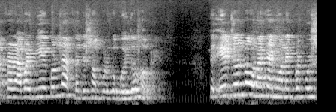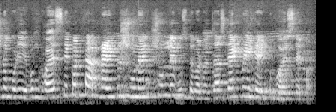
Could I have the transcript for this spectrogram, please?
আপনারা আবার বিয়ে করলে আপনাদের সম্পর্ক বৈধ হবে। তো এর জন্য ওনাকে আমি অনেকবার প্রশ্ন করি এবং ভয়েস রেকর্ডটা আপনারা একটু শুনেন, শুনলেই বুঝতে পারবেন। জাস্ট এক মিনিটের একটু ভয়েস রেকর্ড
